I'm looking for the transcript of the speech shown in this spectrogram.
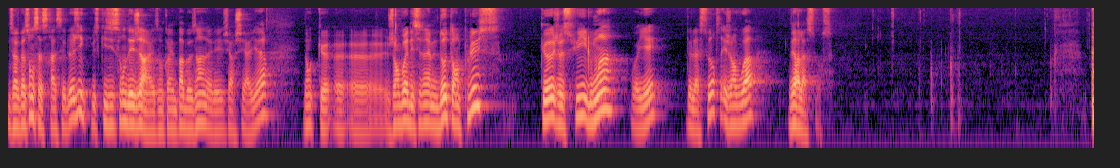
De cette façon, ça sera assez logique, puisqu'ils y sont déjà, ils n'ont quand même pas besoin d'aller chercher ailleurs. Donc euh, euh, j'envoie des systèmes d'autant plus que je suis loin, vous voyez, de la source, et j'envoie vers la source.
